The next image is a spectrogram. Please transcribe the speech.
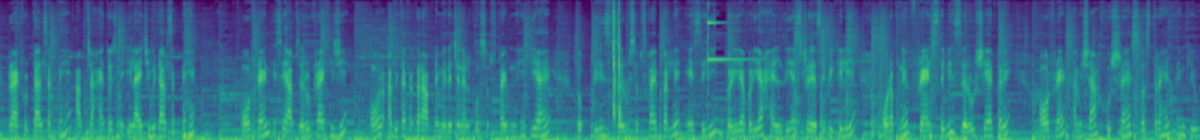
ड्राई फ्रूट डाल सकते हैं। आप चाहें तो इसमें इलायची भी डाल सकते हैं। और फ्रेंड इसे आप ज़रूर ट्राई कीजिए। और अभी तक अगर आपने मेरे चैनल को सब्सक्राइब नहीं किया है तो प्लीज़ ज़रूर सब्सक्राइब कर लें। ऐसे ही बढ़िया बढ़िया हेल्दीएस्ट रेसिपी के लिए और अपने फ्रेंड्स से भी ज़रूर शेयर करें। और फ्रेंड्स हमेशा खुश रहें, स्वस्थ रहें। थैंक यू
